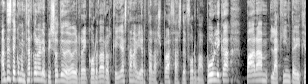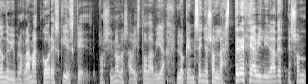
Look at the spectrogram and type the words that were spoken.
Antes de comenzar con el episodio de hoy, recordaros que ya están abiertas las plazas de forma pública para la quinta edición de mi programa Core Skills, que por si no lo sabéis todavía, lo que enseño son las 13 habilidades que son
